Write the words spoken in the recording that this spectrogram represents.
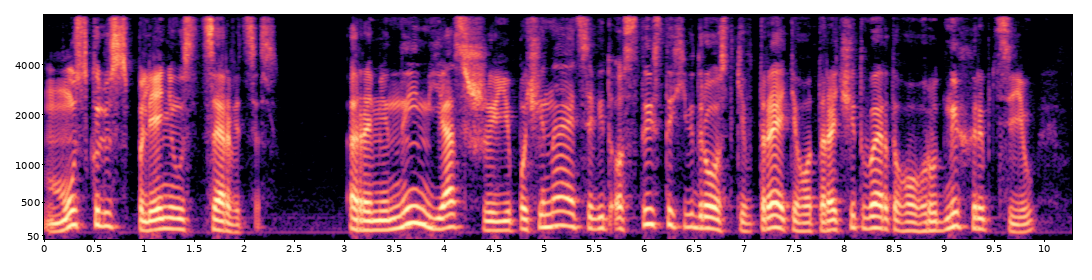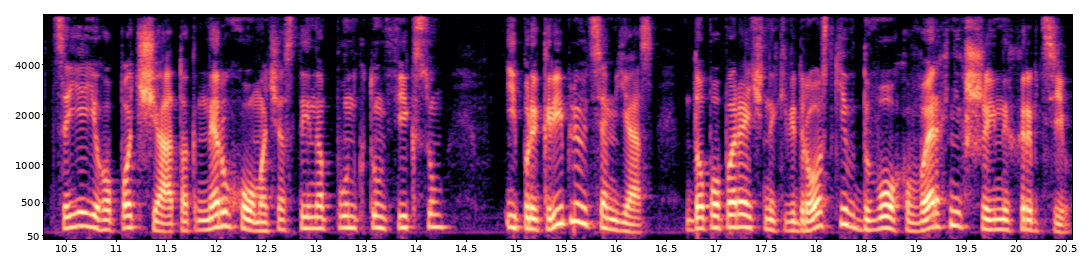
мускулюс пленіус cervicis. Ремінний м'яз шиї починається від остистих відростків 3 та 4 грудних хребців, це є його початок, нерухома частина пунктум фіксум, і прикріплюється м'яз до поперечних відростків двох верхніх шийних хребців.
